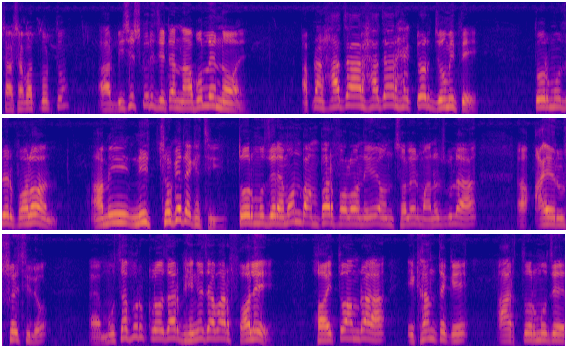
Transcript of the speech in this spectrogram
চাষাবাদ করতো। আর বিশেষ করে যেটা না বললে নয়, আপনার হাজার হাজার হেক্টর জমিতে তরমুজের ফলন আমি চোখে দেখেছি। তরমুজের এমন বাম্পার ফলন এই অঞ্চলের মানুষগুলা আয়ের উৎস ছিল। মুসাফুর ক্লোজার ভেঙে যাবার ফলে হয়তো আমরা এখান থেকে আর তরমুজের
